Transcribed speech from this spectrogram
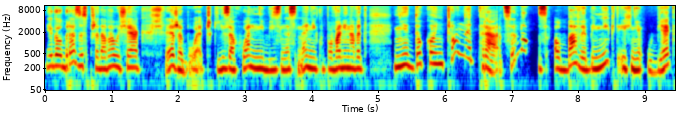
Jego obrazy sprzedawały się jak świeże bułeczki, zachłanni biznesmeni kupowali nawet niedokończone prace, no z obawy, by nikt ich nie ubiegł,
